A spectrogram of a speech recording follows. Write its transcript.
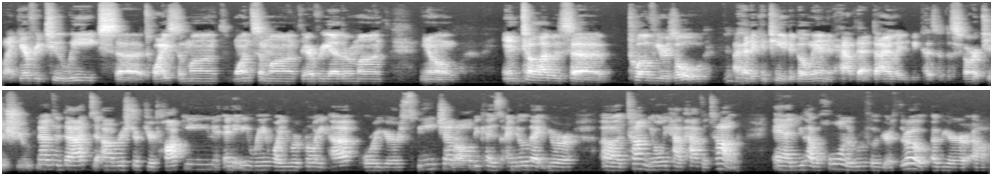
like every two weeks, uh, twice a month, once a month, every other month, you know, until I was uh, 12 years old. I had to continue to go in and have that dilated because of the scar tissue. Now, did that uh, restrict your talking in any way while you were growing up, or your speech at all? Because I know that your uh, tongue, you only have half a tongue, and you have a hole in the roof of your throat, of your um,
